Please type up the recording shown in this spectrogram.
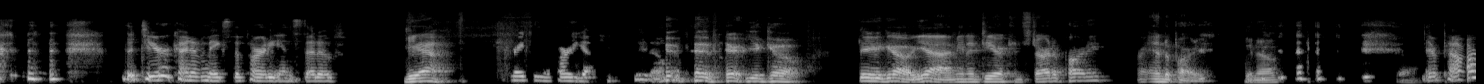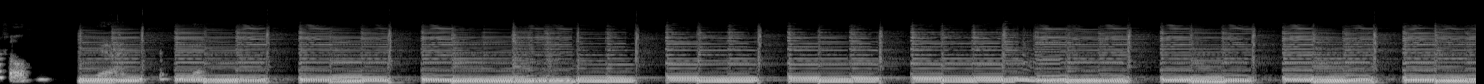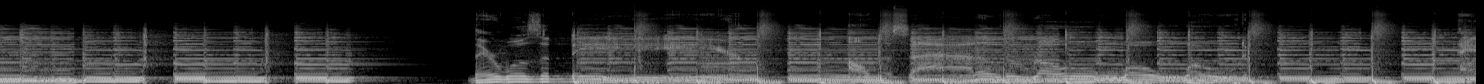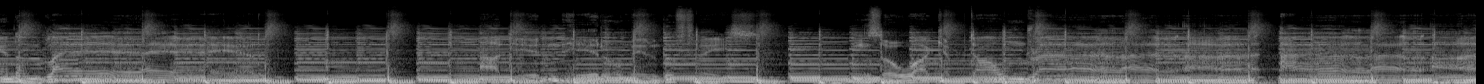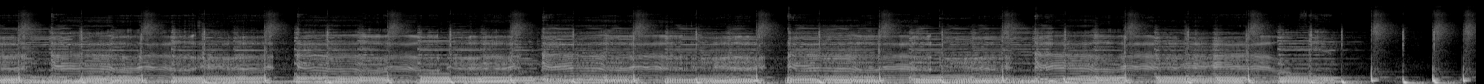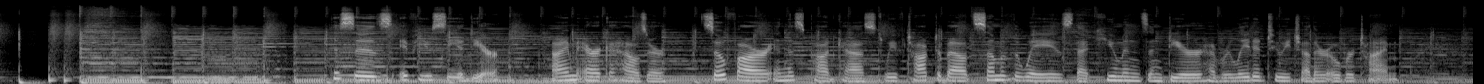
the deer kind of makes the party instead of Yeah. breaking the party up you know there you go. There you go. Yeah. I mean, a deer can start a party or end a party, you know? they're powerful This is If You See a Deer. I'm Erika Howsare. So far in this podcast, we've talked about some of the ways that humans and deer have related to each other over time.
